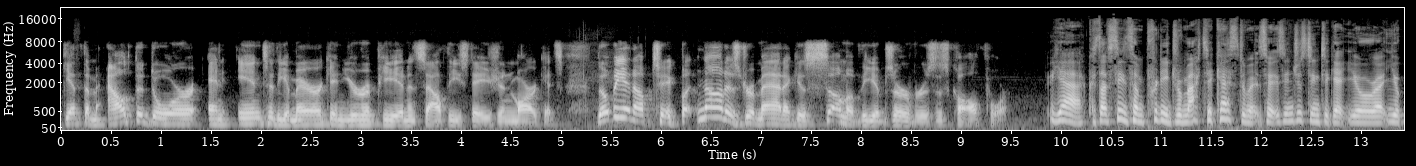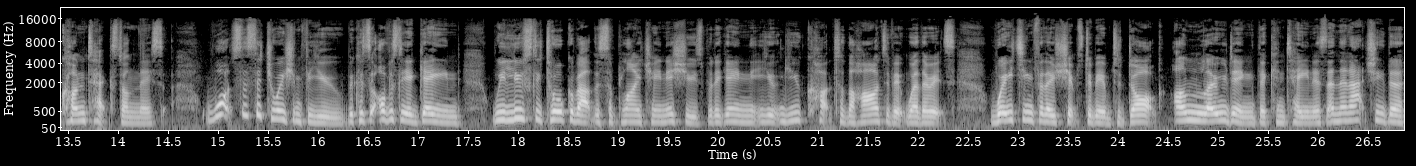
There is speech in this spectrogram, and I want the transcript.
get them out the door and into the American, European, and Southeast Asian markets. There'll be an uptick, but not as dramatic as some of the observers has called for. Yeah, because I've seen some pretty dramatic estimates, so it's interesting to get your uh, your context on this. What's the situation for you? Because obviously, again, we loosely talk about the supply chain issues, but again, you, you cut to the heart of it. Whether it's waiting for those ships to be able to dock, unloading the containers, and then actually the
